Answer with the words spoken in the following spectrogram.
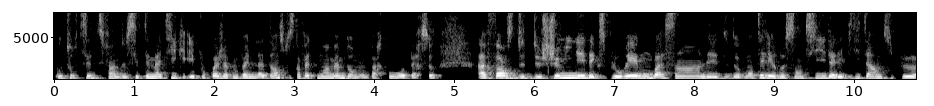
autour de ces, thématiques et pourquoi j'accompagne la danse? Parce qu'en fait, moi-même, dans mon parcours perso, à force de, cheminer, d'explorer mon bassin, d'augmenter les ressentis, d'aller visiter un petit peu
